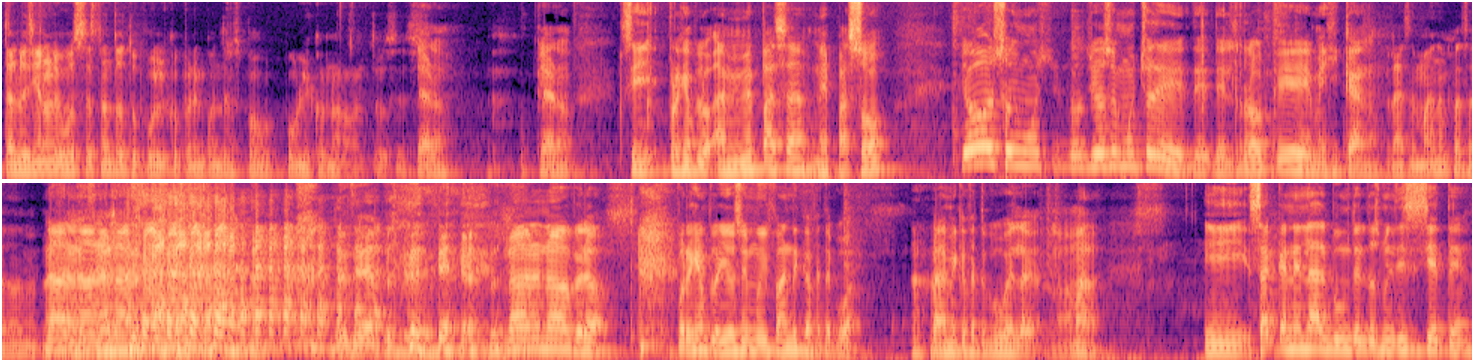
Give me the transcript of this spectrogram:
tal vez ya no le gustas tanto a tu público, pero encuentras público nuevo, entonces. Claro, claro. Sí, por ejemplo, a mí me pasa, me pasó. Yo soy mucho, yo soy mucho de, de- del rock eh, mexicano. La semana pasada... No, no, no, no, no. No es cierto. No, no, no, pero por ejemplo, yo soy muy fan de Café Tacuba. Para mí Café Tacuba es la, la mamada. Y sacan el álbum del 2017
